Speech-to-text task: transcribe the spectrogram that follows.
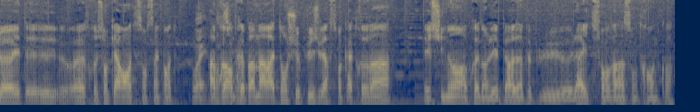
euh, entre 140 et 150. Ouais, Après, en prépa marathon, je suis plus vers 180. Et sinon, après, dans les périodes un peu plus light, 120, 130, quoi.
